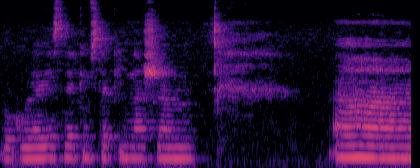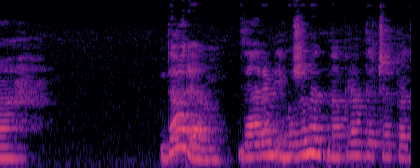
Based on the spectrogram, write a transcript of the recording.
w ogóle jest jakimś takim naszym e, darem, darem i możemy naprawdę czerpać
